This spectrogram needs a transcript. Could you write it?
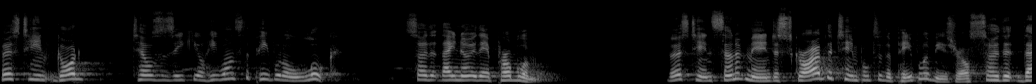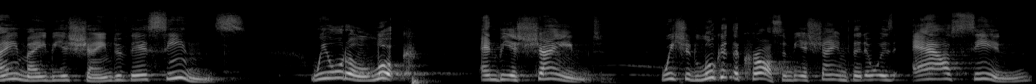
Verse 10 God tells Ezekiel he wants the people to look so that they know their problem. Verse 10 Son of man, describe the temple to the people of Israel so that they may be ashamed of their sins. We ought to look and be ashamed. We should look at the cross and be ashamed that it was our sin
